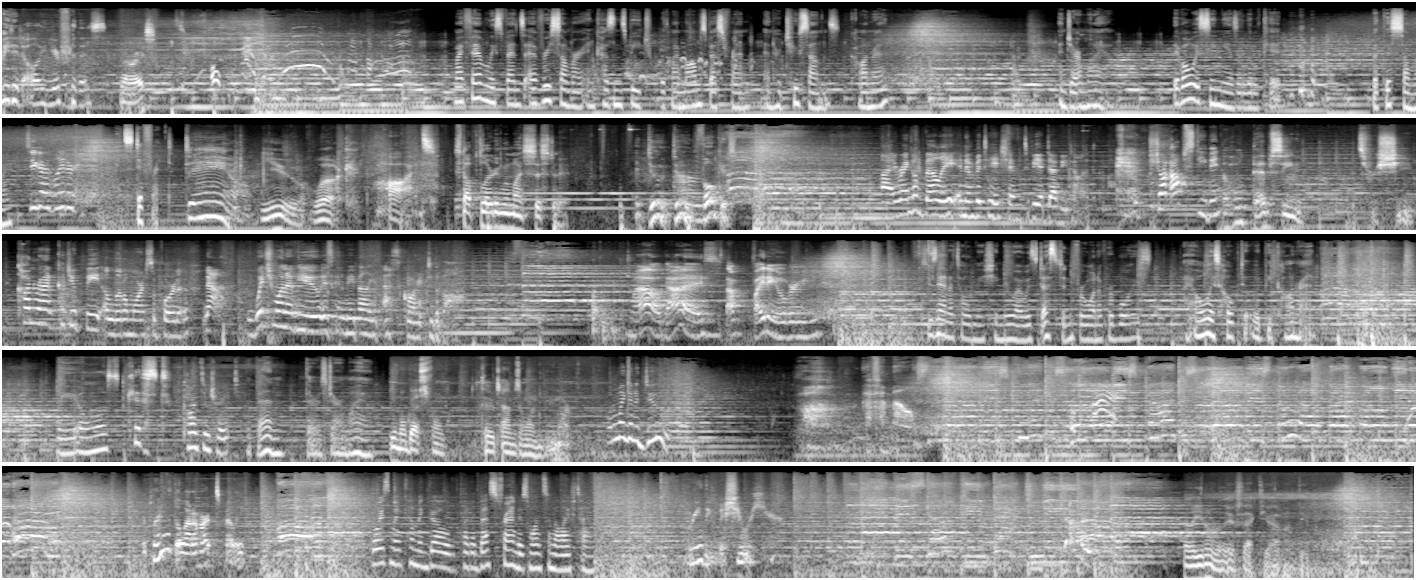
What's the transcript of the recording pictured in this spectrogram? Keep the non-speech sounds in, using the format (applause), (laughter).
waited all year for this. Want a race? Oh. My family spends every summer in Cousins Beach with my mom's best friend and her two sons, Conrad and Jeremiah. They've always seen me as a little kid. (laughs) But this summer, See you guys later. it's different. Damn. You look hot. Stop flirting with my sister. Dude, dude, focus. I wrangled Belly an invitation to be a debutante. Shut up, Steven. The whole Deb scene, it's for sheep. Conrad, could you be a little more supportive? Now, which one of you is going to be Belly's escort to the ball? Wow, guys, stop fighting over me. Susannah told me she knew I was destined for one of her boys. I always hoped it would be Conrad. We almost kissed. Concentrate. But then there was Jeremiah. You're my best friend. There are times I wanted to be more. What am I gonna do? We're playing with a lot of hearts, Belly. Boys might come and go, but a best friend is once in a lifetime. Really wish you were here. Ellie, you don't really affect effect you have on people.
